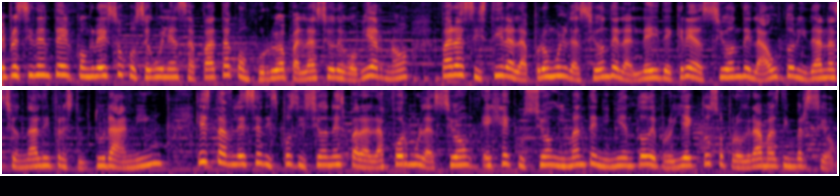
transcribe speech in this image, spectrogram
El presidente del Congreso, José William Zapata, concurrió a Palacio de Gobierno para asistir a la promulgación de la ley de creación de la Autoridad Nacional de Infraestructura ANIN, que establece disposiciones para la formulación, ejecución y mantenimiento de proyectos o programas de inversión.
